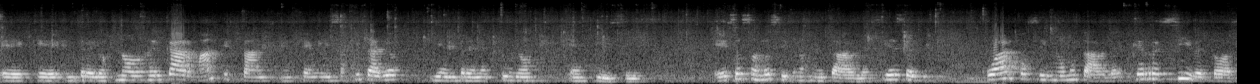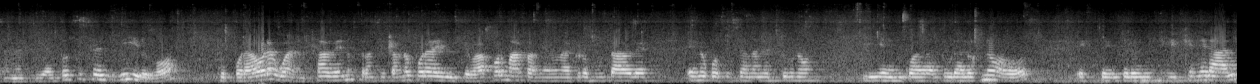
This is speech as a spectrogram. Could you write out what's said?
eh, que entre los nodos del karma, que están en Géminis Sagitario, y entre Neptuno en Pisces. Esos son los signos mutables. Y es el cuarto signo mutable que recibe toda esa energía. Entonces el Virgo, que por ahora, bueno, está Venus transitando por ahí, que va a formar también una cruz mutable en oposición a Neptuno y en cuadratura a los nodos, este, pero en, general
